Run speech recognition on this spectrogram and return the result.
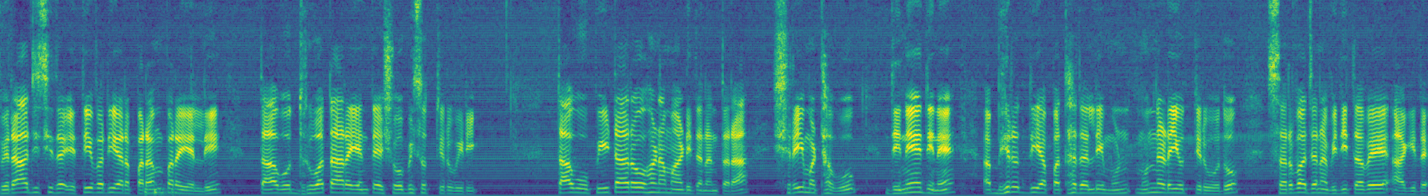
ವಿರಾಜಿಸಿದ ಯತಿವರಿಯರ ಪರಂಪರೆಯಲ್ಲಿ ತಾವು ಧ್ರುವತಾರೆಯಂತೆ ಶೋಭಿಸುತ್ತಿರುವಿರಿ. ತಾವು ಪೀಠಾರೋಹಣ ಮಾಡಿದ ನಂತರ ಶ್ರೀಮಠವು ದಿನೇ ದಿನೇ ಅಭಿವೃದ್ಧಿಯ ಪಥದಲ್ಲಿ ಮುನ್, ಮುನ್ನಡೆಯುತ್ತಿರುವುದು ಸರ್ವಜನ ವಿದಿತವೇ ಆಗಿದೆ.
